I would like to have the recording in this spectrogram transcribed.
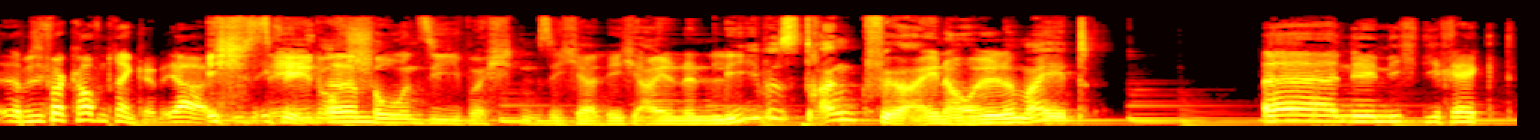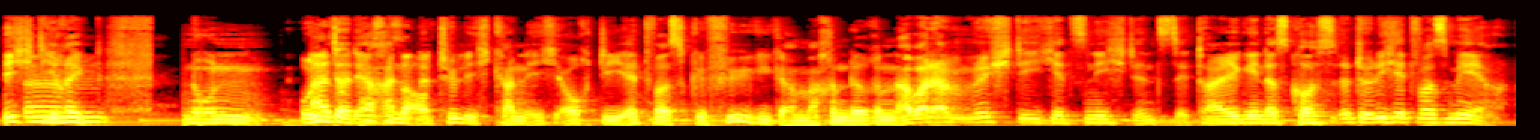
äh, aber sie verkaufen Tränke. Ja, Ich sehe seh's. doch Ähm, schon, Sie möchten sicherlich einen Liebestrank für eine holde Maid. Äh, nee, nicht direkt. Nicht Ähm, direkt. Nun, unter also der Hand natürlich kann ich auch die etwas gefügiger machenderen, aber da möchte ich jetzt nicht ins Detail gehen, das kostet natürlich etwas mehr.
